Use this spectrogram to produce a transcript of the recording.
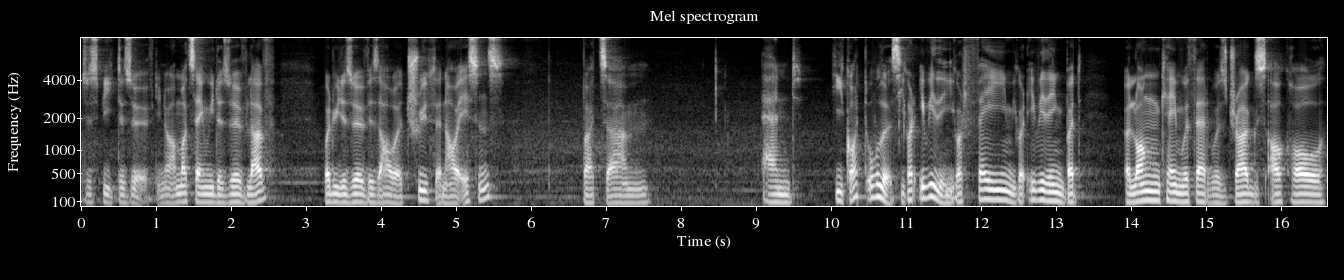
to speak deserved. You know, I'm not saying we deserve love. What we deserve is our truth and our essence but um, and he got all this. He got everything. He got fame. He got everything. But along came with that was drugs, alcohol,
